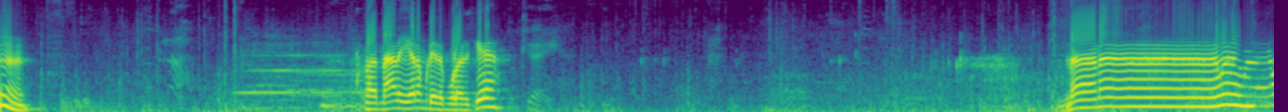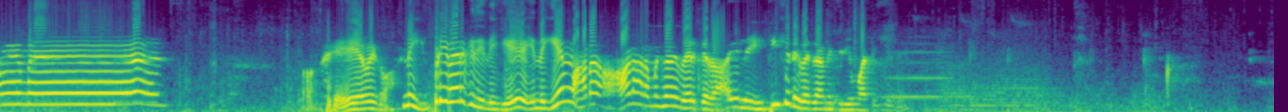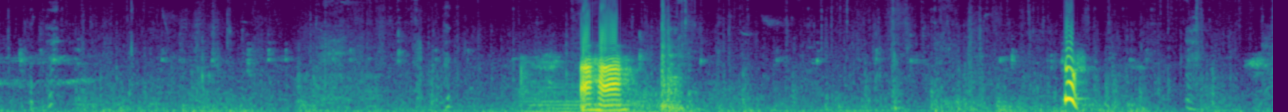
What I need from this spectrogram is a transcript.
ம். அது மேலே ஏற முடியாது போல இருக்கே Okay. என்ன oh, இப்படி வேர்க்குது இன்னைக்கு. இந்த கேம் ஆட ஆட ஆரம்பிச்சா வேர்க்குதா? இல்ல டிஷர்ட் வேர்க்கான்னு தெரிய மாட்டேங்குது. ஆஹா.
